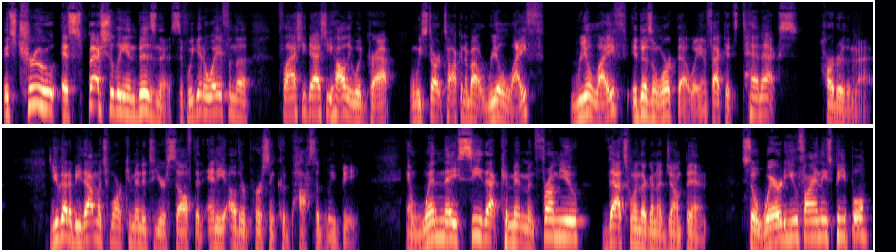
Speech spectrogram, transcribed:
It's true, especially in business. If we get away from the flashy dashy Hollywood crap and we start talking about real life, real life, it doesn't work that way. In fact, it's 10x harder than that. You got to be that much more committed to yourself than any other person could possibly be. And when they see that commitment from you, that's when they're going to jump in. So, where do you find these people?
